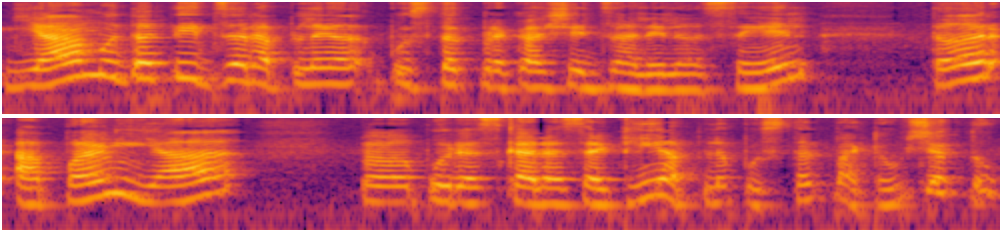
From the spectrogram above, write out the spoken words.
या मुदतीत जर आपलं पुस्तक प्रकाशित झालेलं असेल तर आपण या पुरस्कारासाठी आपलं पुस्तक पाठवू शकतो.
